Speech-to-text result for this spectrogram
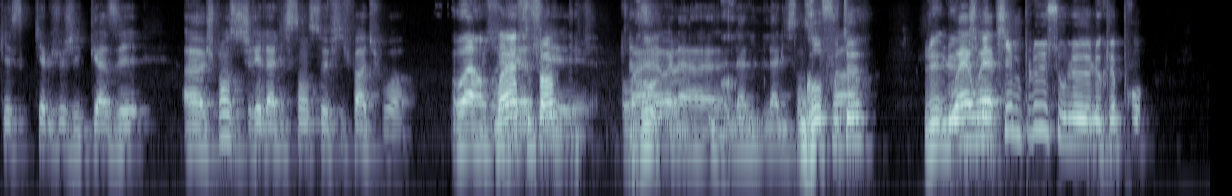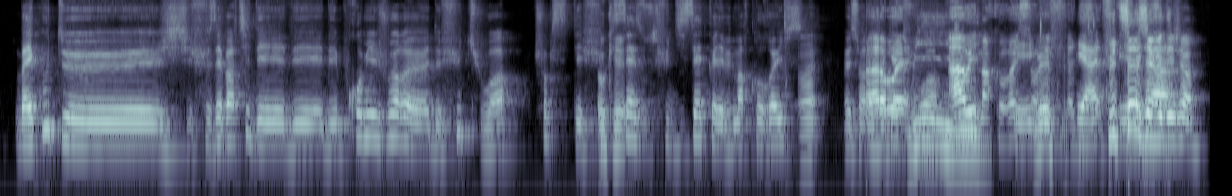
quel jeu j'ai gazé? Euh, je pense que je dirais la licence FIFA, tu vois. Ouais, en J'ai vrai. Ouais, FIFA. et- Ouais, Gros- ouais, la, la, la licence Gros FIFA. footeux. Le, le Ouais, Ultimate ouais. Team plus ou le, le Club Pro? Bah écoute, euh, je faisais partie des, des, des premiers joueurs euh, de FUT, tu vois. Je crois que c'était FUT Ok. 16 ou FUT 17 quand il y avait Marco Reus Ouais. Euh, sur la Ah jaquette, ouais. tu vois. Oui. Ah oui, Marco Reus Et- sur le et à- 17. Fut Et 16, les j'avais déjà.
